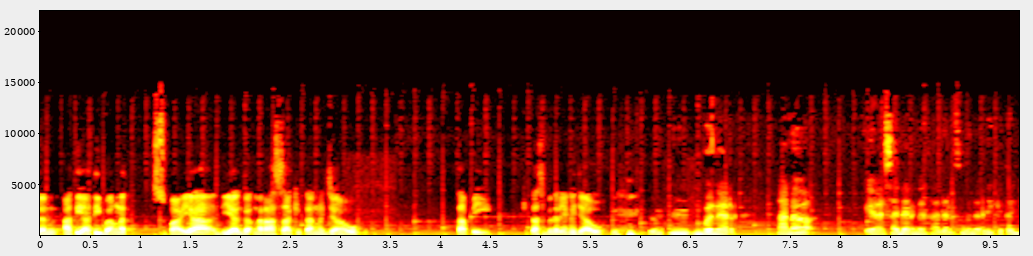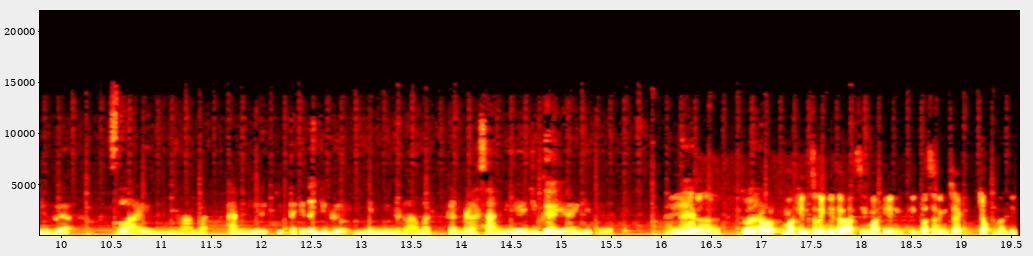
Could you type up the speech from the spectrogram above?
dan hati-hati banget supaya dia nggak ngerasa kita ngejauh. Tapi kita sebenarnya ngejauh. Hmm, benar karena ya sadar nggak sadar sebenarnya kita juga selain menyelamatkan diri kita kita juga ingin menyelamatkan perasaan dia juga ya gitu. Karena, iya. Soalnya kalau makin sering interaksi makin kita sering cekcok nanti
